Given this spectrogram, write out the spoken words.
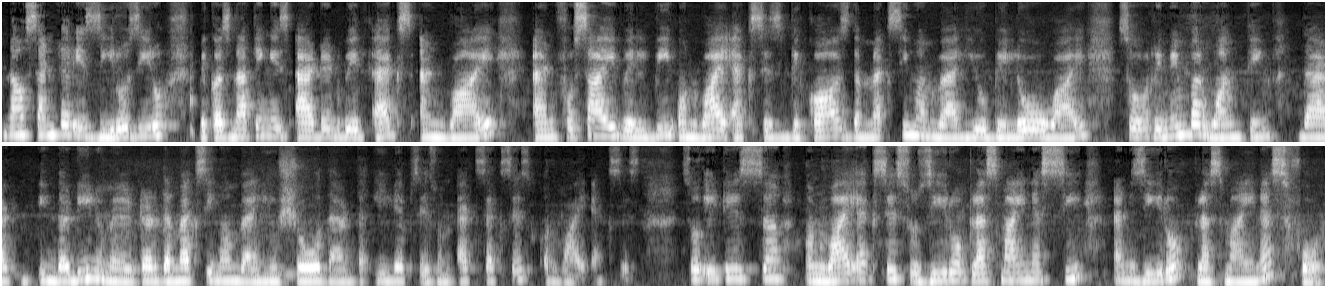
Now center is 0 0 because nothing is added with x and y and foci will be on y axis because the maximum value below y so remember one thing that in the denominator the maximum value show that the ellipse is on x axis or y axis so it is uh, on y-axis, so 0 plus minus c and 0 plus minus 4.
